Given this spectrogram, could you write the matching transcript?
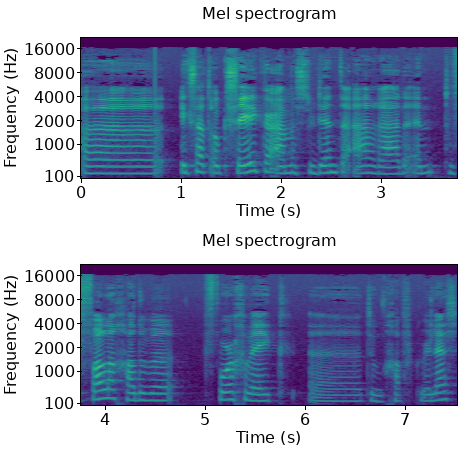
Eh, ik zou het ook zeker aan mijn studenten aanraden. En toevallig hadden we vorige week, eh, toen gaf ik weer les.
